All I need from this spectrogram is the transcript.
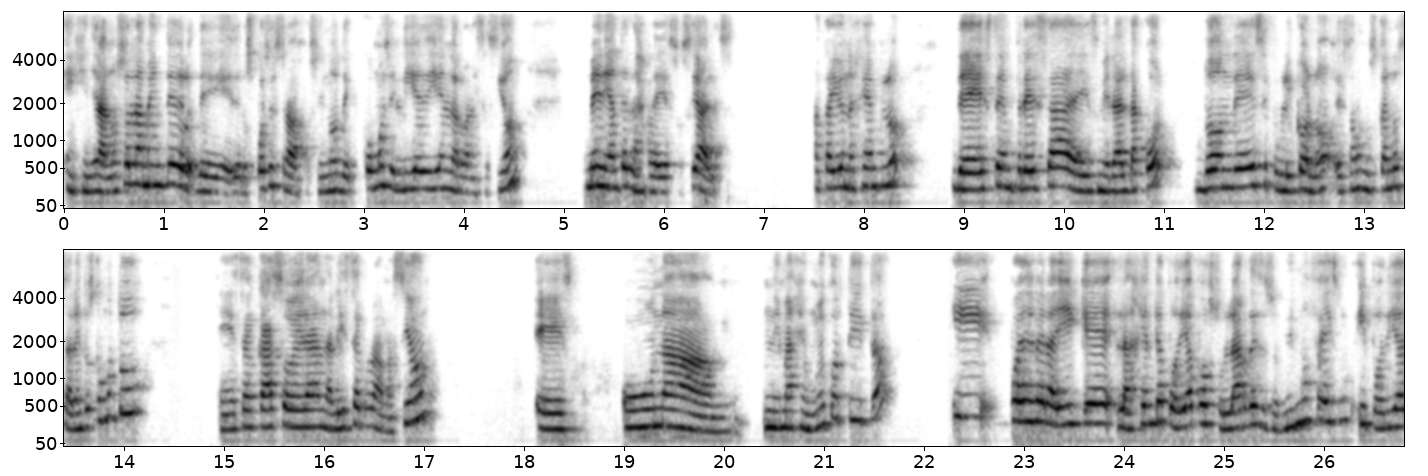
en general, no solamente de, los puestos de trabajo, sino de cómo es el día a día en la organización mediante las redes sociales. Acá hay un ejemplo de esta empresa Esmeralda Core, donde se publicó, ¿no? Estamos buscando talentos como tú. En este caso era analista de programación. Es una, una imagen muy cortita y puedes ver ahí que la gente podía postular desde su mismo Facebook y podía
